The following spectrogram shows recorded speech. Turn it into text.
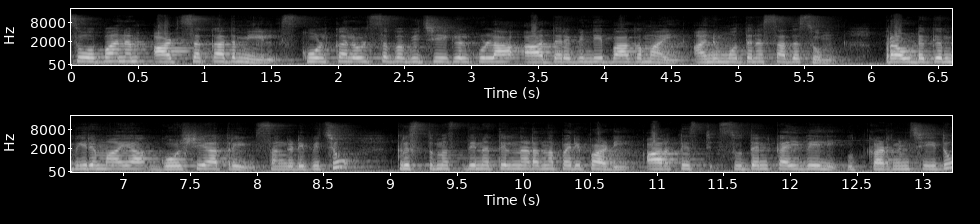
സോപാനം ആർട്സ് അക്കാദമിയിൽ സ്കൂൾ കലോത്സവ വിജയികൾക്കുള്ള ആദരവിന്റെ ഭാഗമായി അനുമോദന സദസ്സും പ്രൗഢഗംഭീരമായ ഘോഷയാത്രയും സംഘടിപ്പിച്ചു. ക്രിസ്തുമസ് ദിനത്തിൽ നടന്ന പരിപാടി ആർട്ടിസ്റ്റ് സുധൻ കൈവേലി ഉദ്ഘാടനം ചെയ്തു.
